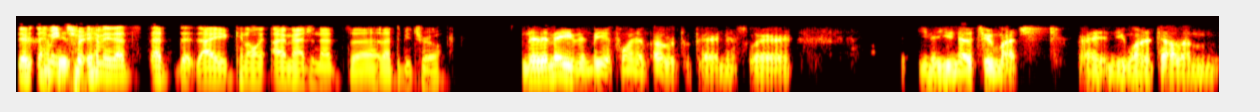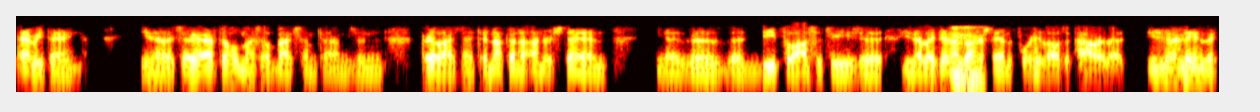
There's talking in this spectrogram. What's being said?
there's I mean tr- I mean that's that, that I can only I imagine that uh, that to be true. And there may even be a point of over preparedness where, you know, you know too much, right? And you want to tell them everything. You know, so I have to hold myself back sometimes and realize that they're not going to understand, you know, the the deep philosophies. Uh, you know, like they're not going to understand the 40 laws of power. That you know, what I mean? Like,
